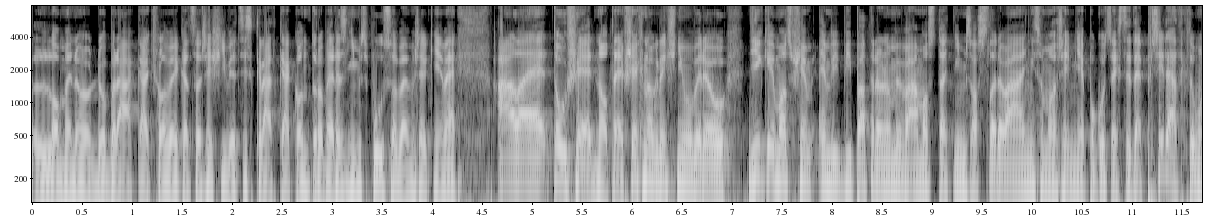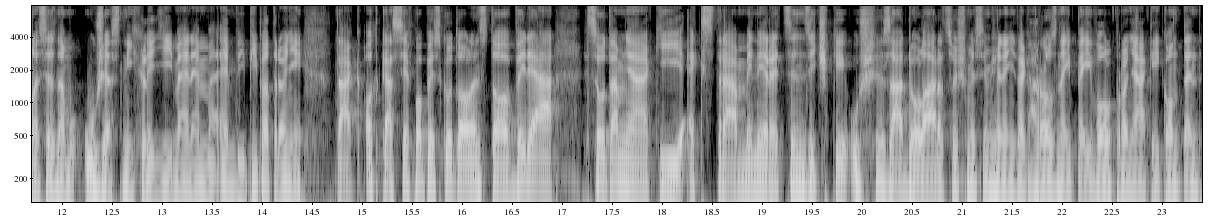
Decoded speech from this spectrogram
lomeno dobráka, člověka, co řeší věci zkrátka kontroverzním způsobem, řekněme, ale to už je jedno, to je všechno k dnešnímu videu, díky moc všem MVP patronům i vám ostatním za sledování, samozřejmě samozřejmě pokud se chcete přidat k tomuhle seznamu úžasných lidí jménem MVP patroni, tak odkaz je v popisku tohle z toho videa, jsou tam nějaký extra mini recenzičky už za dolar, což myslím, že není tak hrozný paywall pro nějaký content.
